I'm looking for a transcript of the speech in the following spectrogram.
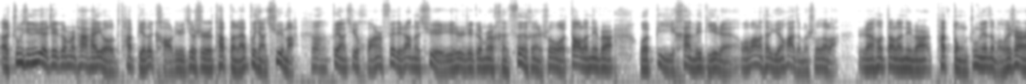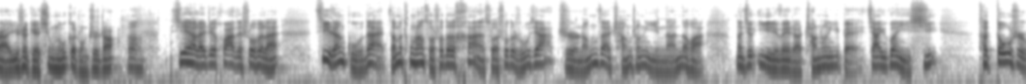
呃，中行月这哥们儿他还有他别的考虑，就是他本来不想去嘛，嗯，不想去，皇上非得让他去，于是这哥们儿很愤恨，说我到了那边，我必以汉为敌人。我忘了他原话怎么说的了。然后到了那边，他懂中原怎么回事啊，于是给匈奴各种支招。嗯，接下来这话再说回来，既然古代咱们通常所说的汉，所说的儒家只能在长城以南的话，那就意味着长城以北、嘉峪关以西，它都是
